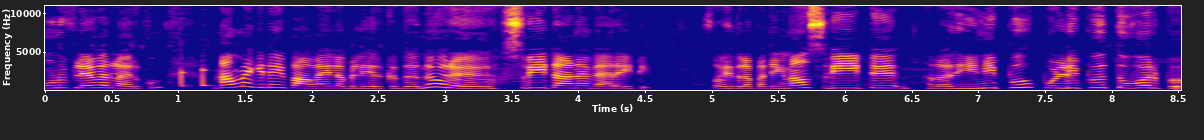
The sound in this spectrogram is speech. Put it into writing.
மூணு ஃப்ளேவரில் இருக்கும். நம்மக்கிட்ட இப்போ அவைலபிள் இருக்கிறது வந்து ஒரு ஸ்வீட்டான வெரைட்டி ஸோ இதில் பார்த்திங்கன்னா ஸ்வீட்டு அதாவது இனிப்பு புளிப்பு துவர்ப்பு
